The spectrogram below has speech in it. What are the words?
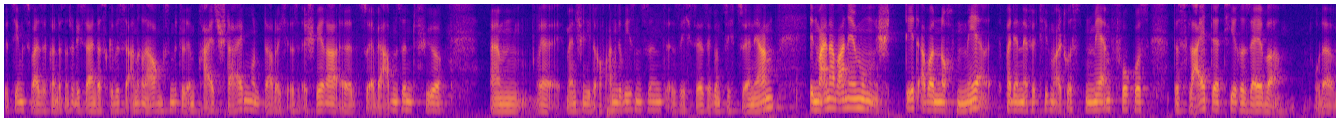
Beziehungsweise könnte es natürlich sein, dass gewisse andere Nahrungsmittel im Preis steigen und dadurch äh, schwerer zu erwerben sind für ähm, Menschen, die darauf angewiesen sind, sich sehr, sehr günstig zu ernähren. In meiner Wahrnehmung steht aber noch mehr bei den effektiven Altruisten mehr im Fokus das Leid der Tiere selber oder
